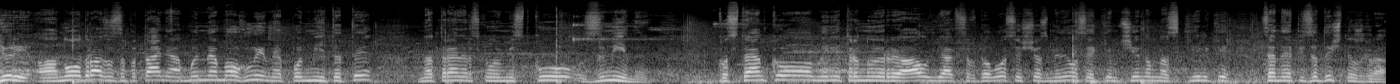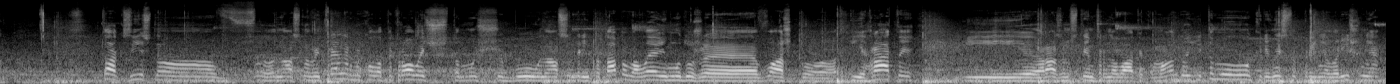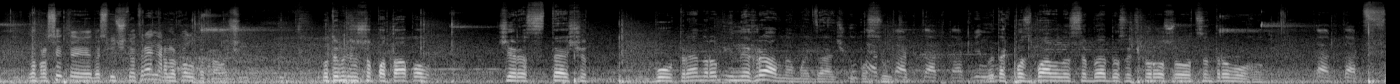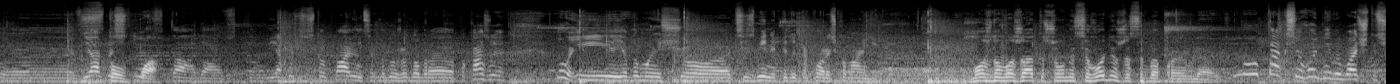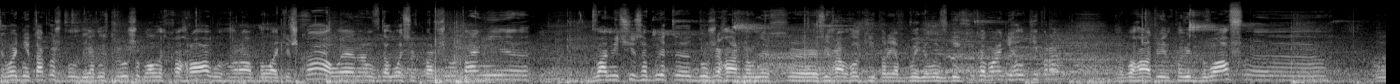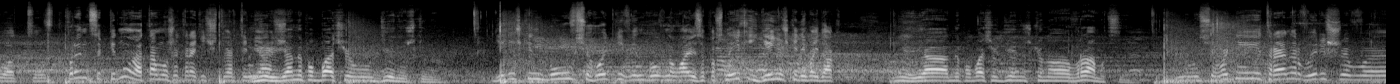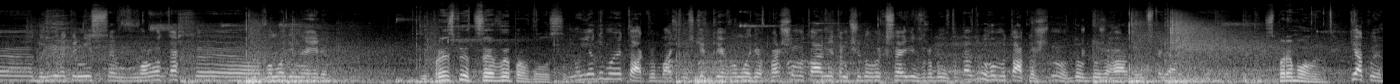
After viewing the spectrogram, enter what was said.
Юрій, ну одразу запитання. Ми не могли не помітити на тренерському містку зміни. Костенко нині тренує Реал. Як це вдалося? Що змінилося? Яким чином? Наскільки це не епізодична ж гра? Так, звісно, в- нас новий тренер Микола Петрович, тому що був у нас Андрій Потапов, але йому дуже важко і грати, і разом з тим тренувати команду. І тому керівництво прийняло рішення запросити досвідченого тренера Миколу Петровича. Ну, тим більше, що Потапов через те, що був тренером і не грав на майданчику, по так, суті. так, так, так. Він Ви так позбавили себе досить хорошого центрового. Так, так. В, е, в якості Стовпа. Так, да, в якості стовпа він себе дуже добре показує. Ну і я думаю, що ці зміни підуть на користь команді. Можна вважати, що вони сьогодні вже себе проявляють. Ну так, сьогодні ви бачите, сьогодні також був, я не скажу, що була легка гра, гра була тяжка, але нам вдалося в першому таймі два м'ячі забити. Дуже гарно в них е, зіграв голкіпер. Я б виділив в них і команді голкіпера. Багато він повідбивав. Е, От, в принципі, ну а там уже третій, четвертий м'яч. Юрій, я не побачив Дєнюшкіна. Дєнюшкін був сьогодні, він був на лаві запасних, і Дєнюшкін, і Байдак. Ні, я не побачив Дєнюшкіна в рамці. Ну, сьогодні тренер вирішив е, довірити місце в воротах е, Володі Негелю. І, в принципі, це виправдалося. Ну, я думаю, так. Ви бачили, скільки Володя в першому таймі там чудових сейвів зробив, та в другому також ну, дуже, дуже гарно відстояв. З перемогою. Дякую.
